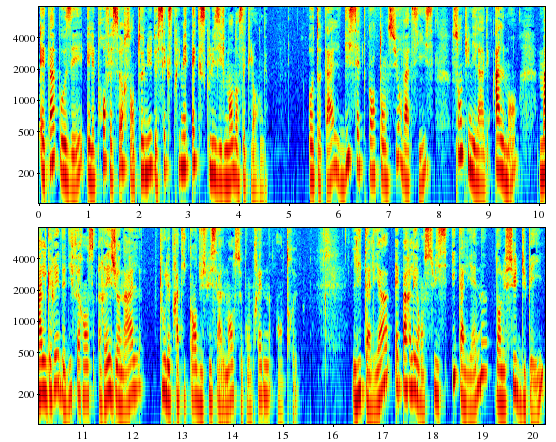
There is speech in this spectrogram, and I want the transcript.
est imposé et les professeurs sont tenus de s'exprimer exclusivement dans cette langue. Au total, 17 cantons sur 26 sont unilingues allemands, malgré des différences régionales, tous les pratiquants du suisse allemand se comprennent entre eux. L'italien est parlé en Suisse italienne, dans le sud du pays,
